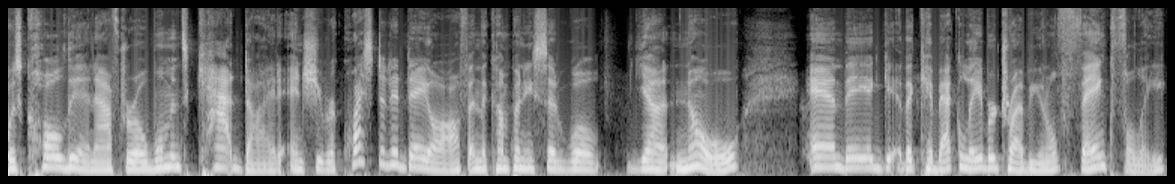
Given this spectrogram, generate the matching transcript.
was called in after a woman's cat died and she requested a day off and the company said well yeah no and they the Quebec Labor Tribunal thankfully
